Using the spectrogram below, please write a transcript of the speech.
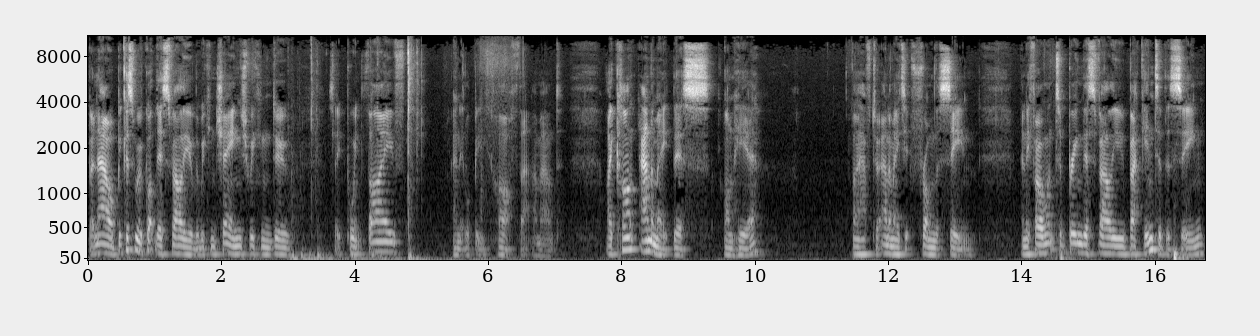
But now, because we've got this value that we can change, we can do, say, 0.5, and it'll be half that amount. I can't animate this on here. I have to animate it from the scene. And if I want to bring this value back into the scene,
